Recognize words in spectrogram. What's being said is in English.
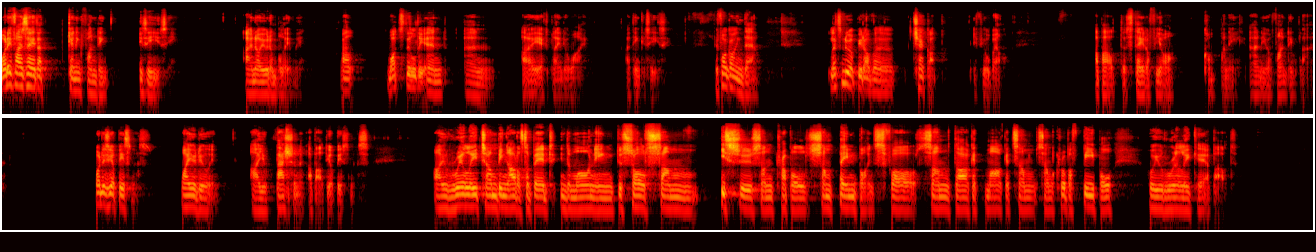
What if I say that getting funding is easy? I know you don't believe me. Well, what's still the end? And I explain you why. I think it's easy. Before going there, let's do a bit of a checkup, if you will, about the state of your company and your funding plan. What is your business? What are you doing? Are you passionate about your business? Are you really jumping out of the bed in the morning to solve some issues, some troubles, some pain points for some target market, some, some group of people who you really care about?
